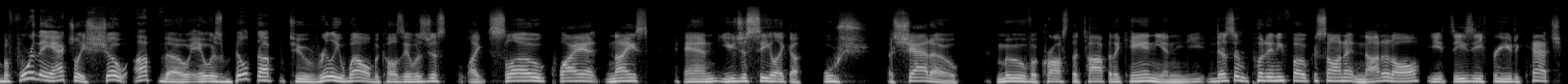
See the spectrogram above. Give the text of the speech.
before they actually show up, though, it was built up to really well because it was just like slow, quiet, nice, and you just see like a whoosh, a shadow move across the top of the canyon. It doesn't put any focus on it, not at all. It's easy for you to catch.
